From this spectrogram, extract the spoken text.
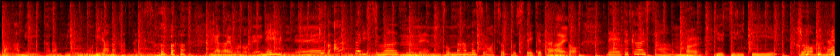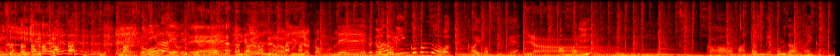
まあ、ファミリーから見てもいらなかったりするのか。いらないものねね。逆にね。結構あったりしますよね、うんうんうんそんな話もちょっとしていけたらと、はで高橋さん、うん。はい。ユーティリティ興味ない。まあそうだよ苦手ですよね。苦手な分野かもね。ねえ。でもドリンクホルダーは使いますよね。いやー。あんまり？うん。そっか、まあ、当たり目ホルダーないからね。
